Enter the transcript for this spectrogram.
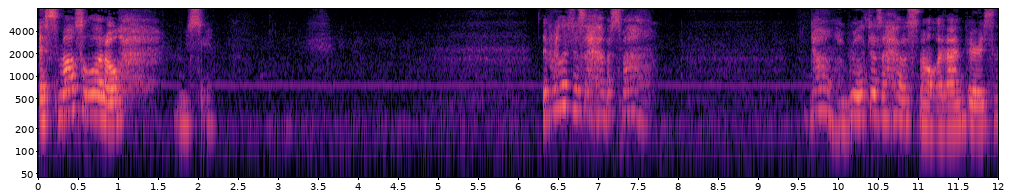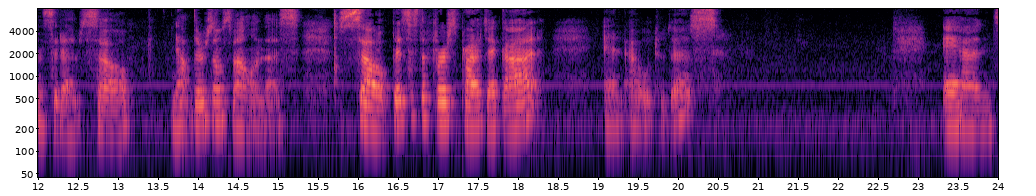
It smells a little, let me see. It really doesn't have a smell. No, it really doesn't have a smell, and I'm very sensitive, so no, there's no smell in this. So this is the first product I got, and I will do this. And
